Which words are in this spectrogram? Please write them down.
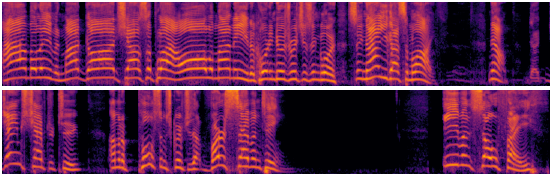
I'm believing my God shall supply all of my need according to his riches and glory. See, now you got some life. Now, James chapter 2, I'm going to pull some scriptures up. Verse 17. Even so, faith,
